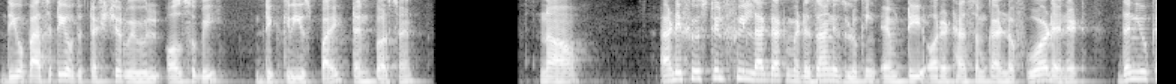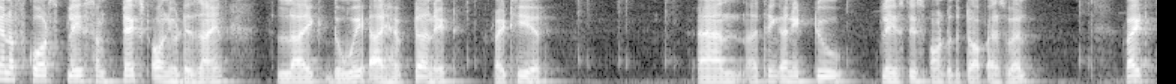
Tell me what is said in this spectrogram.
the opacity of the texture we will also be decreased by 10% now and if you still feel like that my design is looking empty or it has some kind of word in it then you can of course place some text on your design like the way I have done it right here and I think I need to place this onto the top as well right?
